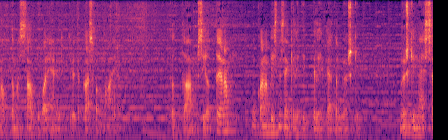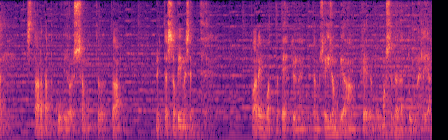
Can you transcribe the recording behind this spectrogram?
auttamassa alkuvaiheen yhtiöitä kasvamaan. Ja, tota, sijoittajana mukana bisnesenkelititteliä käytän myöskin, myöskin näissä startup-kuvioissa, mutta tota, nyt tässä on viimeiset pari vuotta tehty niin kuin tämmöisiä isompia hankkeita, muun muassa tätä tunnelia.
